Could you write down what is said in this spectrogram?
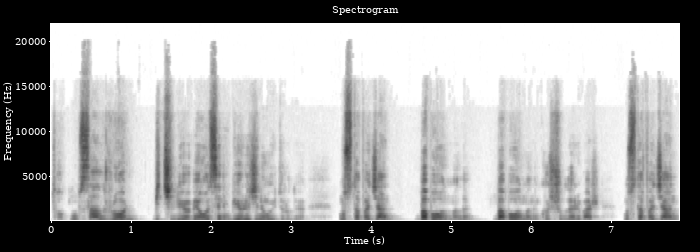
toplumsal rol biçiliyor ve o senin biyolojine uyduruluyor. Mustafa Can baba olmalı. Baba olmanın koşulları var. Mustafa Can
